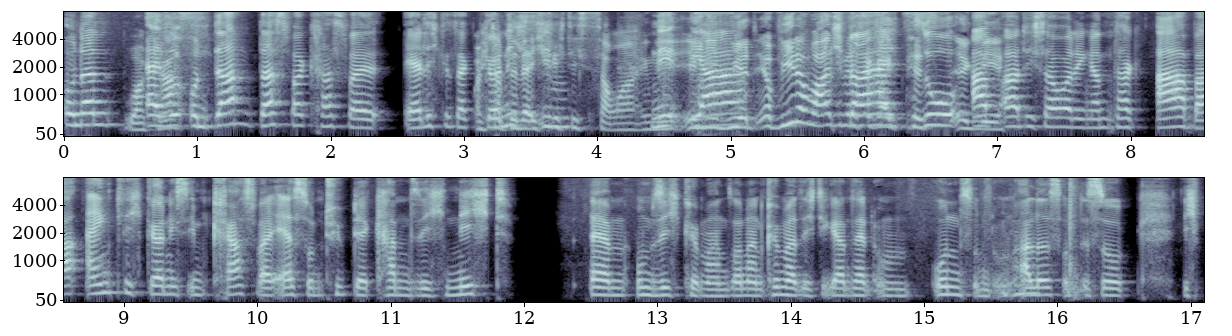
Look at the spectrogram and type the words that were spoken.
Und dann, Boah, also, und dann, das war krass, weil ehrlich gesagt, Oh, ich glaube, da wäre ich ihm, richtig sauer. Irgendwie, Nee, irgendwie ja. weird. Auf jeden Fall ich war halt pissed so irgendwie. abartig sauer den ganzen Tag. Aber eigentlich gönn ich es ihm krass, weil er ist so ein Typ, der kann sich nicht ähm, um sich kümmern, sondern kümmert sich die ganze Zeit um uns und Mhm. um alles und ist so, ich,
